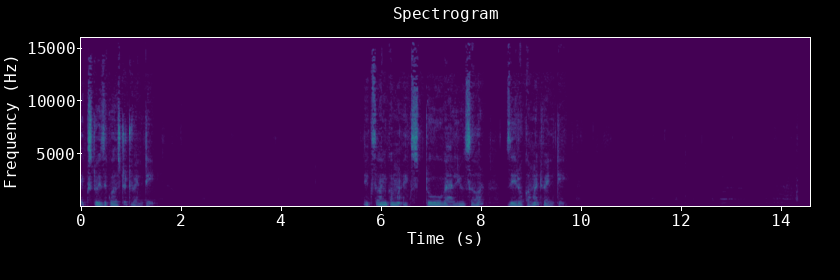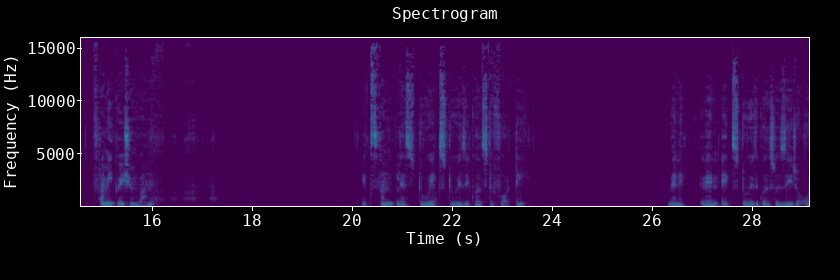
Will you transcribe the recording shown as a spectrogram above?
x2 is equals to 20. x1 comma x2 values are 0 comma 20. From equation 1, x1 plus 2x2 is equals to 40 when when x2 is equals to 0 we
